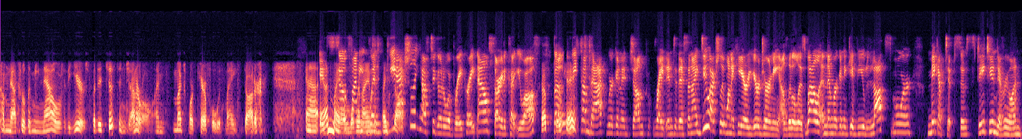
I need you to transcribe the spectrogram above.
come natural to me now over the years. But it just in general, I'm much more careful with my daughter uh, and my so funny. than I am when with myself. We actually have to go to a break right now. Sorry to cut you off. That's but okay. when we come back, we're going to jump right into this. And I do actually want to hear your journey a little as well. And then we're going to give you lots more makeup tips. So stay tuned, everyone.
